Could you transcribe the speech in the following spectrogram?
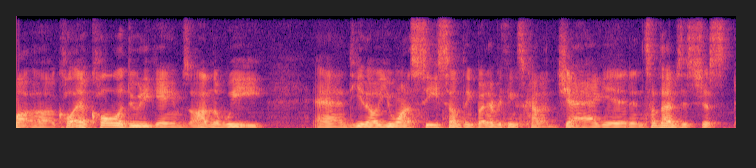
uh, Call of Duty games on the Wii, and you know you want to see something, but everything's kind of jagged, and sometimes it's just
